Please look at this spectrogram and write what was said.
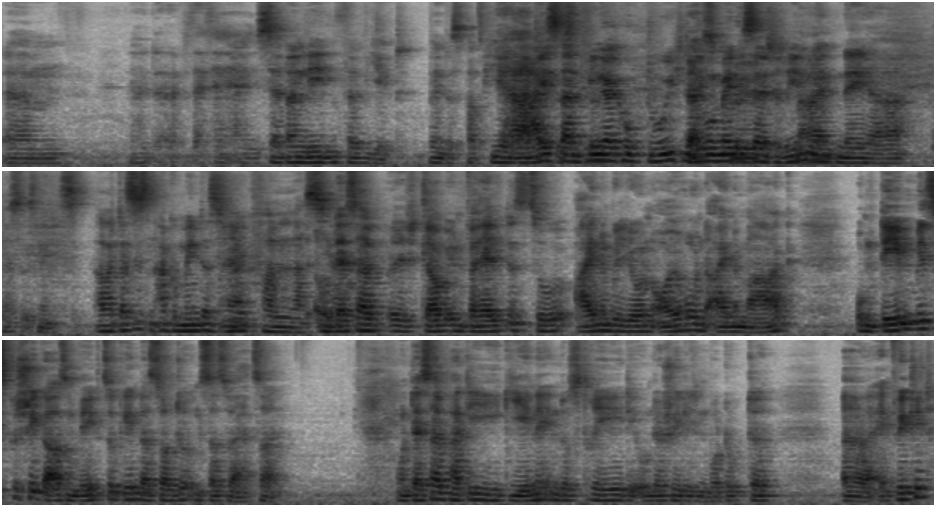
ähm, ist ja dann Leben verwirkt. Wenn das Papier Ja, reißt, dein. Finger guckt durch, in dem Moment blöd. ist er drin Nein, und nee. Ja, das ist nichts. Aber das ist ein Argument, das ich Ja. mir gefallen lasse. Und ja. deshalb, ich glaube, im Verhältnis zu eine Million Euro und eine Mark, um dem Missgeschick aus dem Weg zu gehen, das sollte uns das wert sein. Und deshalb hat die Hygieneindustrie die unterschiedlichen Produkte äh, entwickelt.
